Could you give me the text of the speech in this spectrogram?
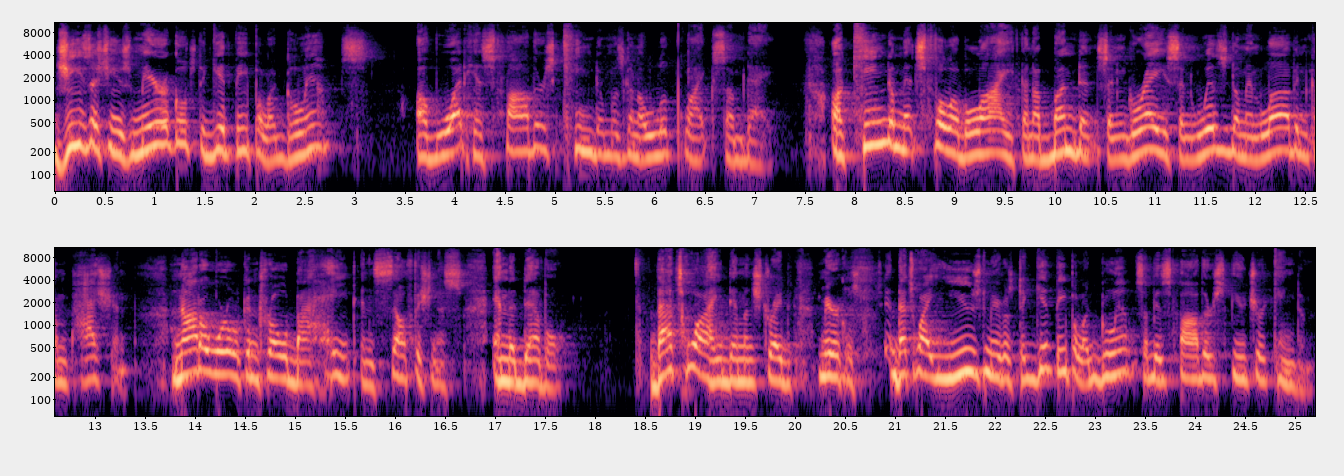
Jesus used miracles to give people a glimpse of what his Father's kingdom was going to look like someday. A kingdom that's full of life and abundance and grace and wisdom and love and compassion not a world controlled by hate and selfishness and the devil. That's why he demonstrated miracles. That's why he used miracles to give people a glimpse of his Father's future kingdom.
